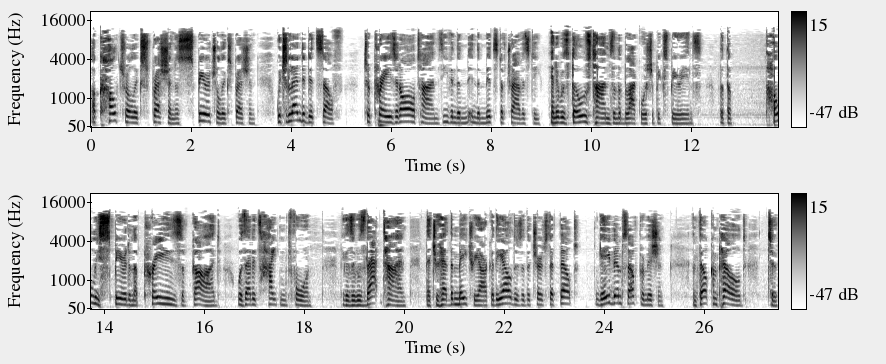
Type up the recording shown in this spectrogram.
a cultural expression, a spiritual expression, which lended itself to praise at all times, even the, in the midst of travesty. And it was those times in the black worship experience that the Holy Spirit and the praise of God was at its heightened form. Because it was that time that you had the matriarch or the elders of the church that felt, gave themselves permission and felt compelled to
